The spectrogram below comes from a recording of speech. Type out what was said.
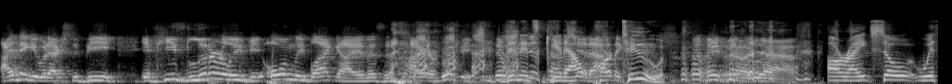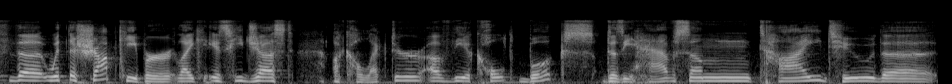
I think it would actually be if he's literally the only black guy in this entire movie. Then it's Get Out Part Two. I know. Uh, yeah. All right. So with the with the shopkeeper, like, is he just a collector of the occult books? Does he have some tie to the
